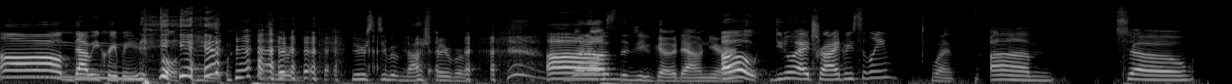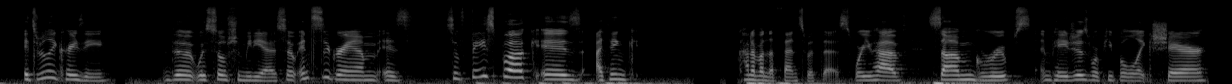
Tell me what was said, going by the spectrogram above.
Oh, that'd be creepy. Fuck you. Your stupid mash paper. what else Um, did you go down your? Oh, do you know what I tried recently? what? Um, so it's really crazy the with social media. So Instagram is so Facebook is I think kind of on the fence with this, where you have some groups and pages where people like share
